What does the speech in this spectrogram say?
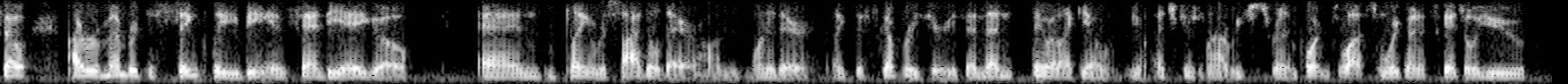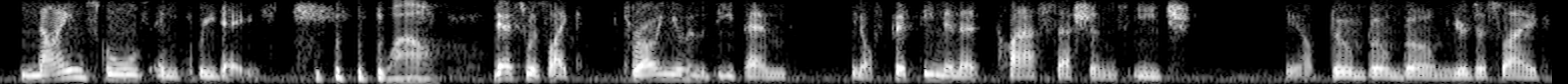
so I remember distinctly being in San Diego and playing a recital there on one of their like discovery series and then they were like you know, you know educational outreach is really important to us and we're going to schedule you nine schools in three days wow. this was like throwing you in the deep end you know 50 minute class sessions each you know boom boom boom. You're just like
